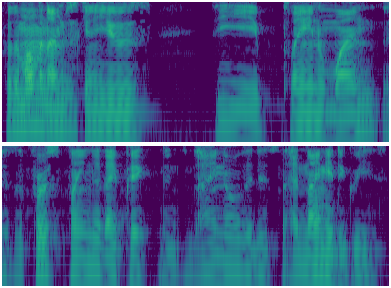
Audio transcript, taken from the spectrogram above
For the moment I'm just going to use the plane 1 is the first plane that I picked. I know that it's at 90 degrees.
